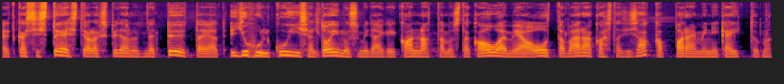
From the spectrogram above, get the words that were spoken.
et kas siis tõesti oleks pidanud need töötajad, juhul kui seal toimus midagi, kannatama seda kauem ja ootama ära, kas ta siis hakkab paremini käituma.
